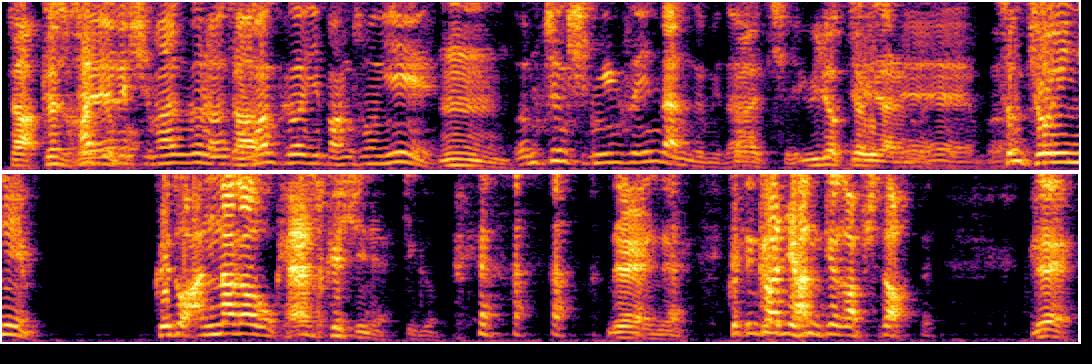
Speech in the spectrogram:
음. 자, 계속 하죠. 네, 뭐. 심한 거는 자, 그만큼 이 방송이 음. 엄청 신경 쓰인다는 겁니다. 그렇지 위력적이라는 예, 거죠. 예, 뭐. 성초이님 그래도 안 나가고 계속 계시네 지금. 네네 끝까지 함께 갑시다. 네.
